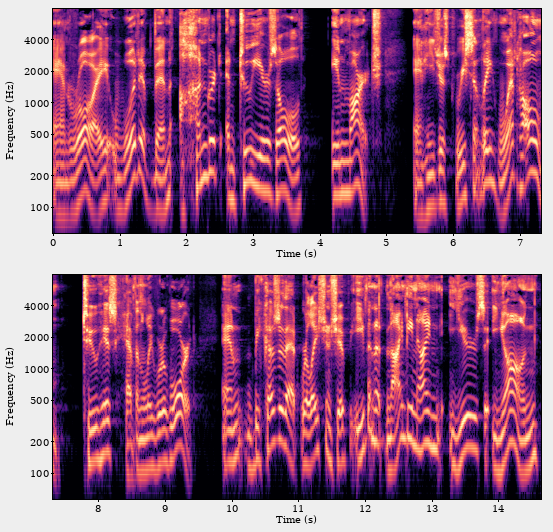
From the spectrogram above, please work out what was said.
And Roy would have been 102 years old in March, and he just recently went home to his heavenly reward. And because of that relationship, even at 99 years young,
